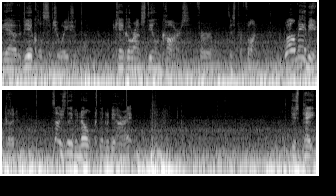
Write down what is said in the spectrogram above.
yeah, the vehicle situation. You can't go around stealing cars for just for fun. Well, maybe it could. As long as you leave a note, I think it'll be all right. Just pay.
